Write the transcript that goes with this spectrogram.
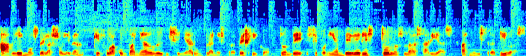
hablemos de la soledad, que fue acompañado de diseñar un plan estratégico donde se ponían deberes todas las áreas administrativas.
